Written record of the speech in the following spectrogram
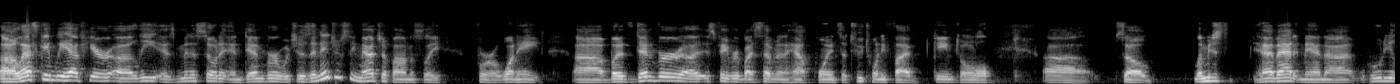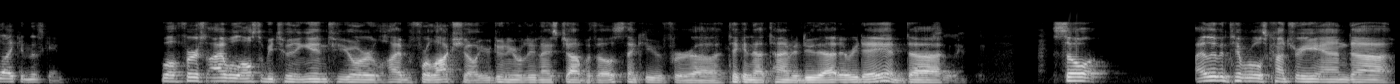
uh, last game we have here, uh, Lee, is Minnesota and Denver, which is an interesting matchup, honestly, for a 1 8. Uh, but it's Denver uh, is favored by 7.5 points, a 225 game total. Uh, so let me just have at it, man. Uh, who do you like in this game? Well, first, I will also be tuning in to your live before lock show. You're doing a really nice job with those. Thank you for uh, taking that time to do that every day. And uh, Absolutely. so, I live in Timberwolves country, and uh,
